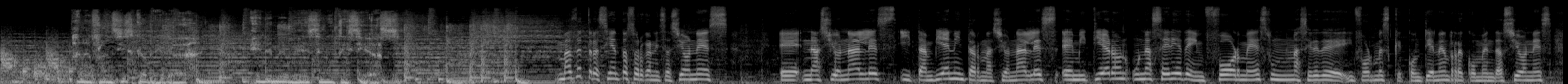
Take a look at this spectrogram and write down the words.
Ana Francisca Vega, NMBS Noticias. Más de 300 organizaciones eh, nacionales y también internacionales emitieron una serie de informes, una serie de informes que contienen recomendaciones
